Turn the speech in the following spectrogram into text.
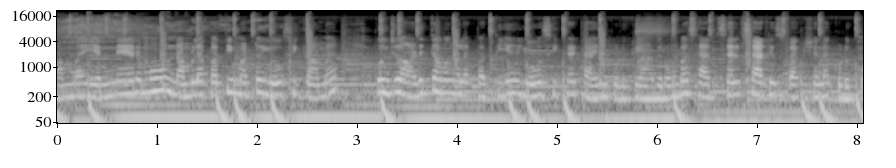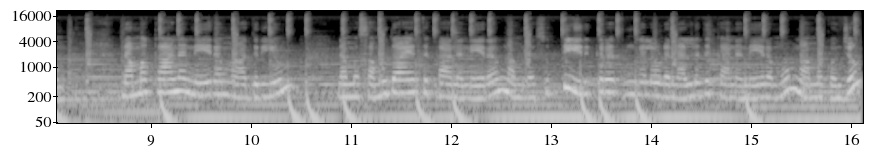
நம்ம எந்நேரமும் நம்மளை பற்றி மட்டும் யோசிக்காமல் கொஞ்சம் அடுத்தவங்களை பற்றியும் யோசிக்க டைம் கொடுக்கலாம். அது ரொம்ப செல்ஃப் சாட்டிஸ்ஃபேக்ஷனை கொடுக்கும். நமக்கான நேரம் மாதிரியும் நம்ம சமுதாயத்துக்கான நேரம் நம்மளை சுற்றி இருக்கிறவங்களோட நல்லதுக்கான நேரமும் நம்ம கொஞ்சம்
